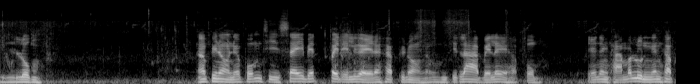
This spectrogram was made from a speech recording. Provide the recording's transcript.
ดินลมเอาพี่น้องเดี๋ยวผมสีใส่เบ็ดไปเรื่อยๆนะครับพี่น้องแล้วผมสีล่าไปเลยครับผม เดี๋ยวยังถามมาลุ้นกันครับ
